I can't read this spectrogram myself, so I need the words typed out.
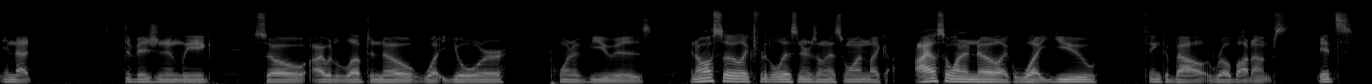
in that division and league, so I would love to know what your point of view is. And also like for the listeners on this one, like I also want to know like what you think about robot umps. It's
